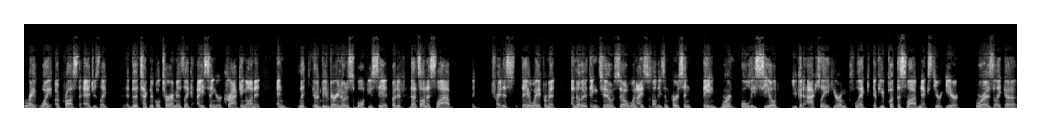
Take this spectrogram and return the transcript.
bright white across the edges. Like the technical term is like icing or cracking on it. And like it would be very noticeable if you see it. But if that's on a slab, like try to stay away from it. Another thing too. So when I saw these in person, they weren't fully sealed. You could actually hear them click if you put the slab next to your ear. Whereas like a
